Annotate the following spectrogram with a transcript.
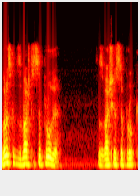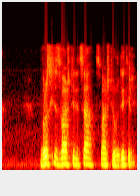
Връзката с вашата съпруга, с вашия съпруг, връзките с вашите деца, с вашите родители,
